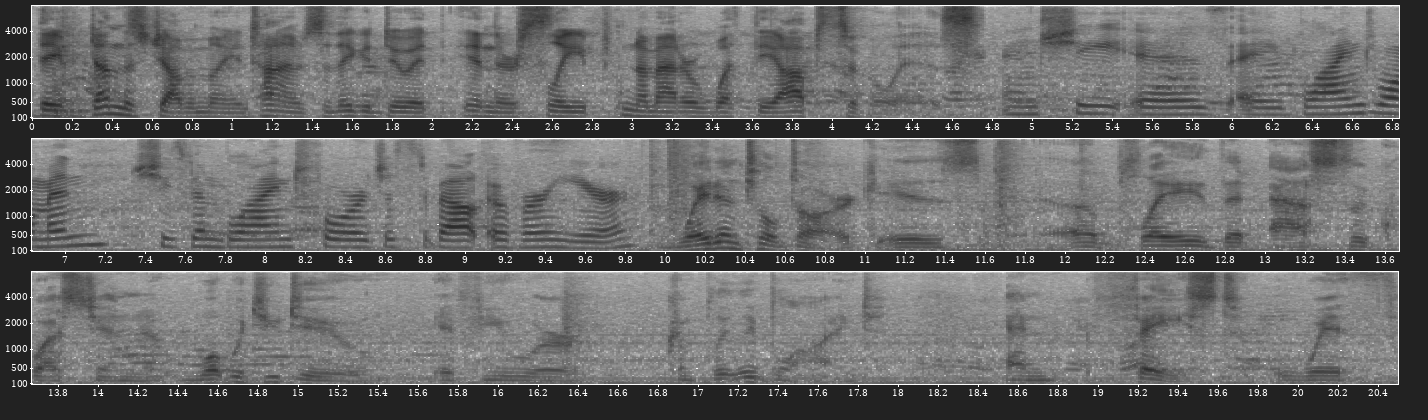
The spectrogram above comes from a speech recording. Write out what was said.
they've done this job a million times, so they could do it in their sleep, no matter what the obstacle is. And she is a blind woman. She's been blind for just about over a year. Wait Until Dark is a play that asks the question what would you do if you were completely blind and faced with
